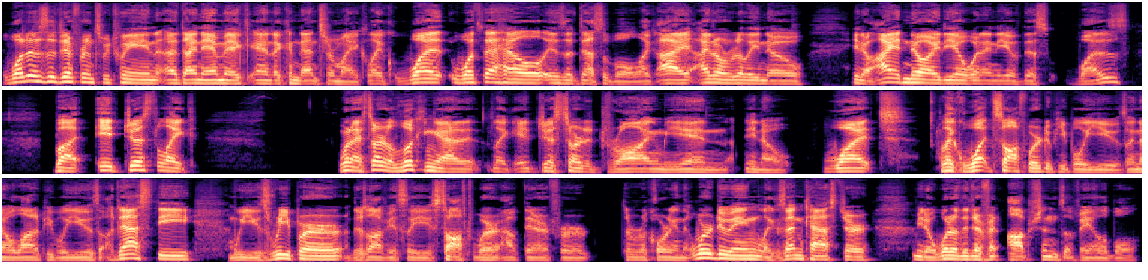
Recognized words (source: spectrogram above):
what is the difference between a dynamic and a condenser mic? Like what what the hell is a decibel? Like I I don't really know. You know, I had no idea what any of this was, but it just like when I started looking at it, like it just started drawing me in, you know, what like what software do people use? I know a lot of people use Audacity, we use Reaper. There's obviously software out there for the recording that we're doing, like Zencastr, you know, what are the different options available?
